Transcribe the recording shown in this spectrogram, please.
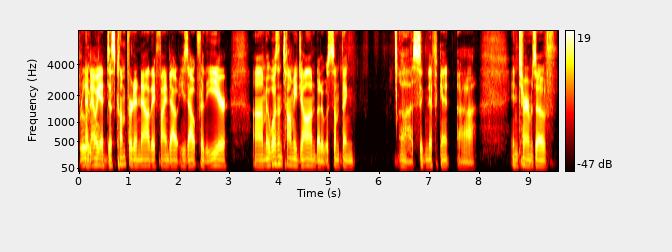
Really and now he had discomfort, and now they find out he's out for the year. Um, it wasn't Tommy John, but it was something uh, significant uh, in terms of.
